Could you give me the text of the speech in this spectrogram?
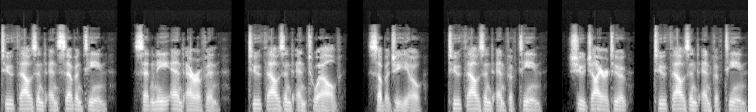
2017, Sedni and Arifin, 2012, Subagio, 2015, Shujayar 2015,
